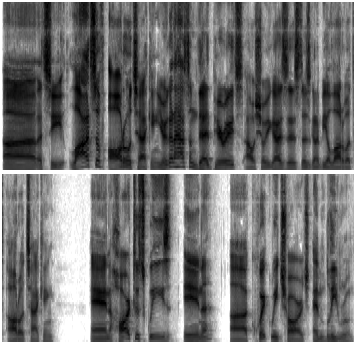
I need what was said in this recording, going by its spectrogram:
Uh, let's see. Lots of auto attacking. You're gonna have some dead periods. I'll show you guys this. There's gonna be a lot of auto attacking, and hard to squeeze in. Uh, quick recharge and bleed rune,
